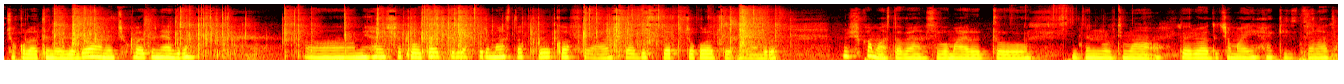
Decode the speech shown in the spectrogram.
Ciocolată neagră, doamne, ciocolată neagră. Uh, Mihai și-a căutat la firma asta cu cafea și a găsit doar cu ciocolată neagră. Nu știu, cam asta aveam să vă mai arăt uh, din ultima perioadă ce am mai achiziționat.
